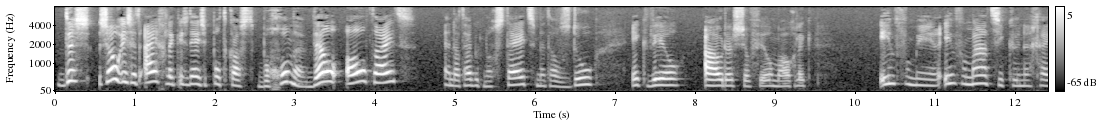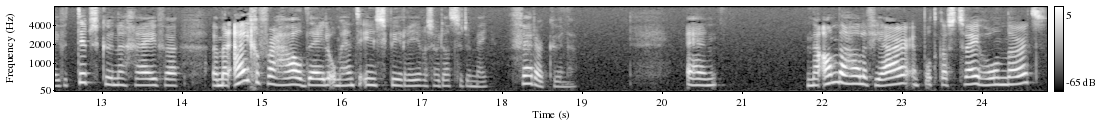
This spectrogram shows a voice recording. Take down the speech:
dus zo is het eigenlijk, is deze podcast begonnen. Wel altijd en dat heb ik nog steeds met als doel: ik wil ouders zoveel mogelijk informeren, informatie kunnen geven, tips kunnen geven, uh, mijn eigen verhaal delen om hen te inspireren, zodat ze ermee verder kunnen. En na anderhalf jaar en podcast 200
